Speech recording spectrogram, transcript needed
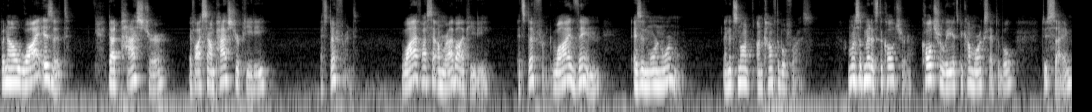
But now, why is it that pasture, if I sound pastor PD, it's different? Why, if I say I'm rabbi PD, it's different. Why then is it more normal? And it's not uncomfortable for us. I'm going to submit it's the culture. Culturally, it's become more acceptable to say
